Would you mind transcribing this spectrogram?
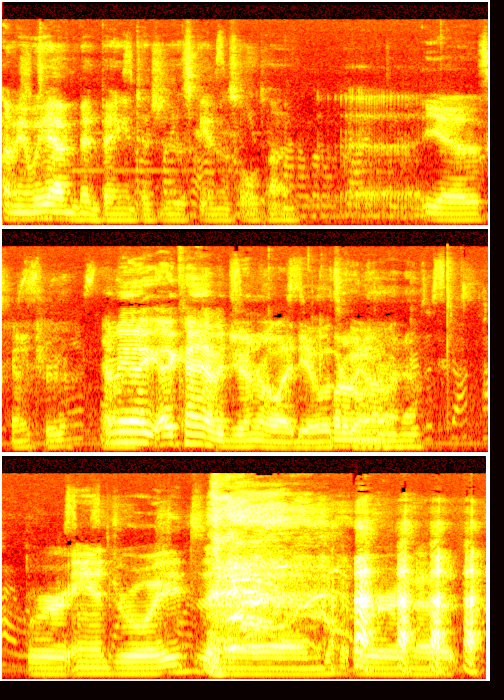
I mean, we haven't been paying attention to this game this whole time. Uh, yeah, that's kind of true. I mean, I, I kind of have a general idea what's What are going doing on. right now? We're androids, and we're in a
